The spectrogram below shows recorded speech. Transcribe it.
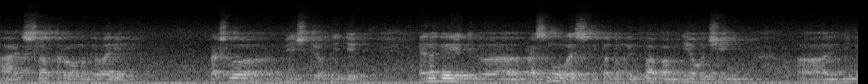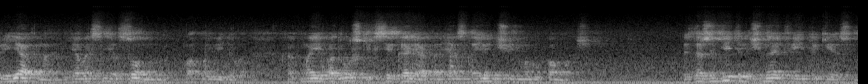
а числа второго мы говорили. Прошло меньше трех недель. И она говорит, проснулась, и потом говорит, папа, мне очень неприятно, я во сне сон плохой видела как мои подружки, все горят, а я стою, ничего не могу помочь. То есть даже дети начинают видеть такие сны.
